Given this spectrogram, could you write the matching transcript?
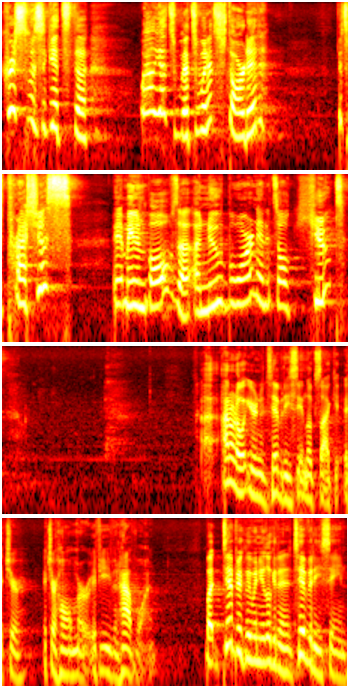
Christmas gets the, well, that's, that's when it started. It's precious. I mean, it involves a, a newborn and it's all cute. I, I don't know what your nativity scene looks like at your, at your home or if you even have one. But typically, when you look at a nativity scene,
